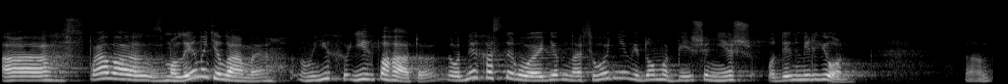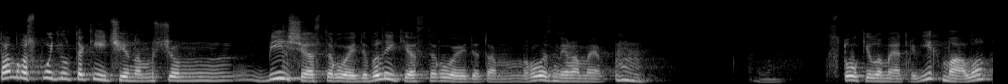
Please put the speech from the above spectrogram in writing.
А справа з малими тілами, ну, їх, їх багато. Одних астероїдів на сьогодні відомо більше, ніж 1 мільйон. Там розподіл такий чином, що більші астероїди, великі астероїди там, розмірами 100 кілометрів, їх мало.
